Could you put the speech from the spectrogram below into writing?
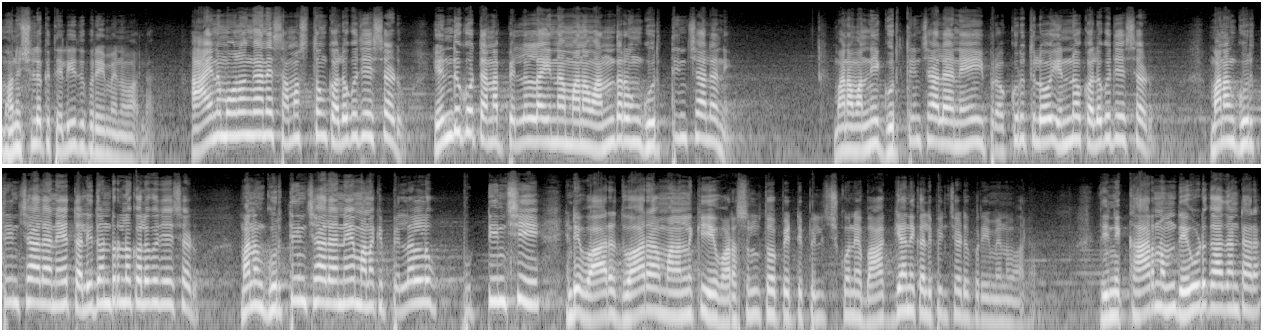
మనుషులకు తెలియదు ప్రియమైన వాళ్ళ. ఆయన మూలంగానే సమస్తం కలుగు చేశాడు. ఎందుకు తన పిల్లలైన మనం అందరం గుర్తించాలని? మనం అన్నీ గుర్తించాలనే ఈ ప్రకృతిలో ఎన్నో కలుగు చేశాడు. మనం గుర్తించాలనే తల్లిదండ్రులను కలుగు చేశాడు. మనం గుర్తించాలనే మనకి పిల్లలు పుట్టించి అంటే వారి ద్వారా మనల్ని వరసలతో పెట్టి పిలుచుకునే భాగ్యాన్ని కల్పించాడు ప్రియమైన వాళ్ళ. దీనికి కారణం దేవుడు కాదంటారా?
